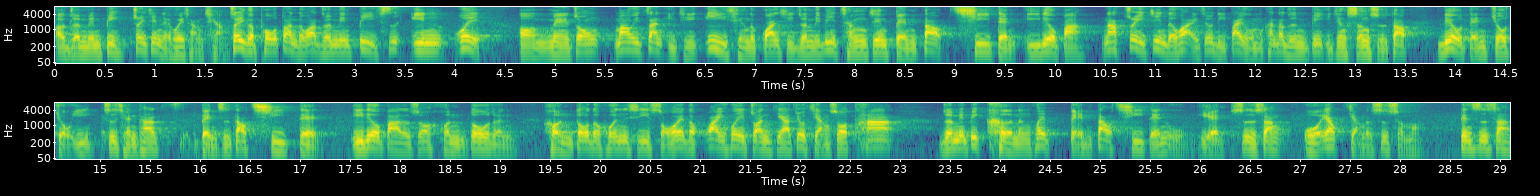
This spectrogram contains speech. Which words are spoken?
呃，人民币最近也非常强。这个波段的话，人民币是因为哦、呃、美中贸易战以及疫情的关系，人民币曾经贬到七点一六八。那最近的话，也就礼拜五，我们看到人民币已经升值到六点九九一。之前它贬值到七点一六八的时候，很多人很多的分析，所谓的外汇专家就讲说，它人民币可能会贬到七点五元。事实上，我要讲的是什么？电视上、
